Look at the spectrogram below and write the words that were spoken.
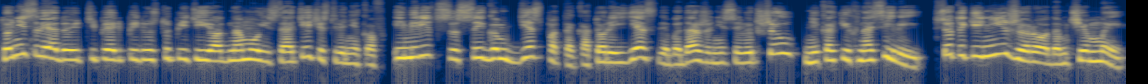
то не следует теперь переуступить ее одному из соотечественников и мириться с игом деспота, который, если бы даже не совершил никаких насилий, все-таки ниже родом, чем мы,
